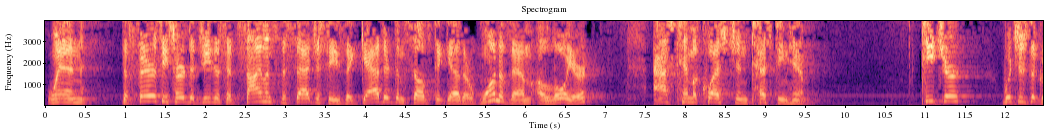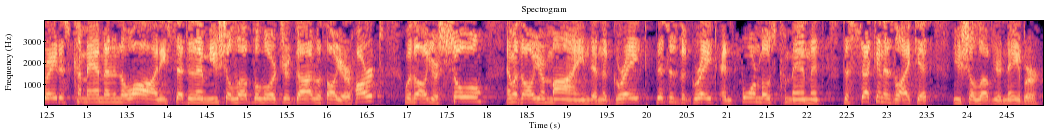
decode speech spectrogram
When the Pharisees heard that Jesus had silenced the Sadducees, they gathered themselves together. One of them, a lawyer, asked him a question testing him. Teacher, which is the greatest commandment in the law? And he said to them, you shall love the Lord your God with all your heart, with all your soul, and with all your mind. And the great, this is the great and foremost commandment. The second is like it, you shall love your neighbor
